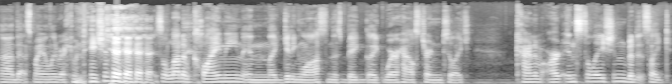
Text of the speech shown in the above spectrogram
Uh, that's my only recommendation. it's a lot of climbing and like getting lost in this big like warehouse turned into like kind of art installation, but it's like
